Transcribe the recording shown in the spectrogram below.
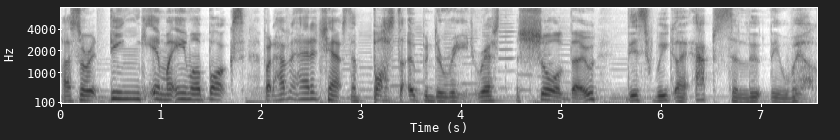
I saw it ding in my email box, but I haven't had a chance to bust it open to read. Rest assured, though, this week I absolutely will.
